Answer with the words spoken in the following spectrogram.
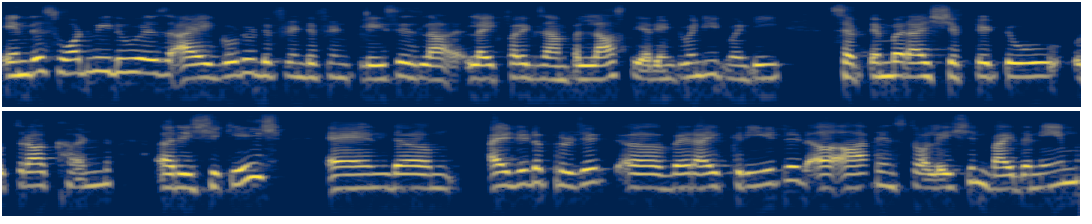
In this what we do is i go to different different places. Like for example last year in 2020 september i shifted to uttarakhand uh, rishikesh and um, i did a project uh, where i created a art installation by the name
